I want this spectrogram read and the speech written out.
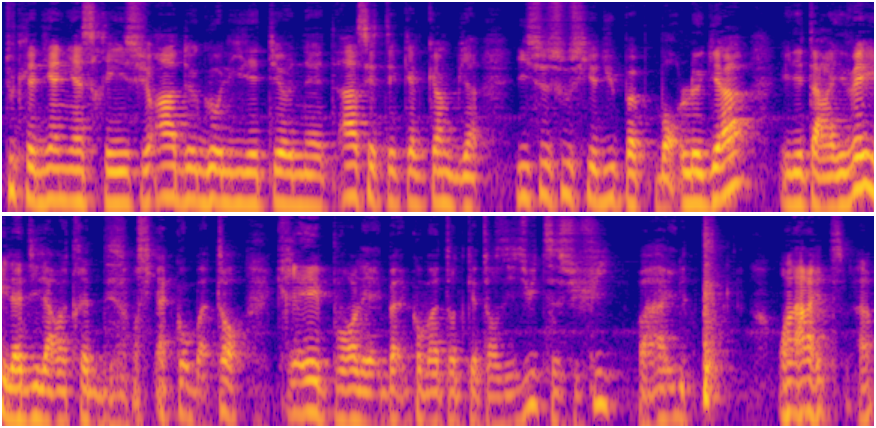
toutes les gnagnaceries sur Ah, De Gaulle, il était honnête, Ah, c'était quelqu'un de bien, il se souciait du peuple. Bon, le gars, il est arrivé, il a dit la retraite des anciens combattants créés pour les ben, combattants de 14-18, ça suffit. Voilà, on arrête. Hein.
